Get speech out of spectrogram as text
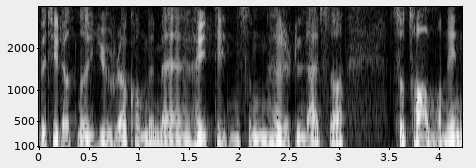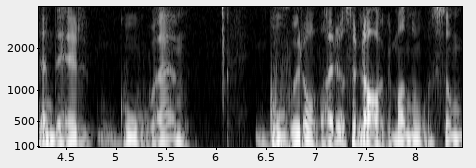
betyr at når jula kommer, med høytiden som hører til der, så, så tar man inn en del gode, gode råvarer. Og så lager man noe som,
